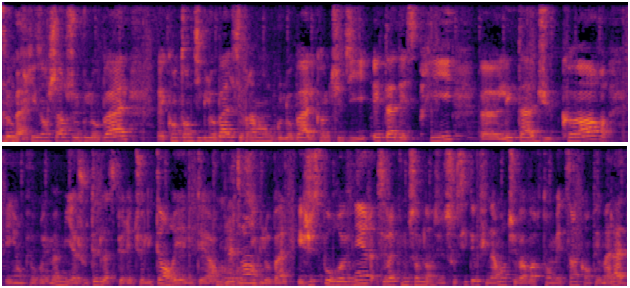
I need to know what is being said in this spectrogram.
une global. prise en charge globale. Et quand on dit global, c'est vraiment global. Comme tu dis, état d'esprit, euh, l'état du corps, et on pourrait même y ajouter de la spiritualité en réalité, alors, quand Complètement. on dit global. Et juste pour revenir, c'est vrai que nous sommes dans une société où finalement tu vas voir ton médecin quand t'es malade.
